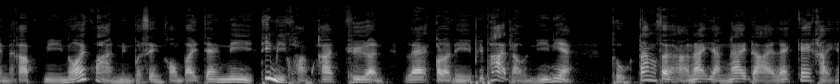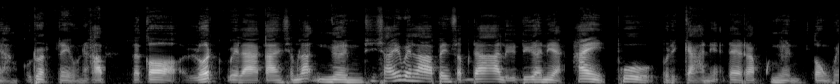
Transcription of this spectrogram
นนะครับ มีน้อยกว่า 1%ของใบแจ้งหนี้ที่มีความคลาดเคลื่อน และกรณีพิพาทเหล่านี้เนี่ยถูกตั้งสถานะอย่างง่ายดายและแก้ไขอย่างรวดเร็วนะครับ แล้วก็ลดเวลาการชำระเงินที่ใช้เวลาเป็นสัปดาห์หรือเดือนเนี่ยให้ผู้บริการเนี่ยได้รับเงินตรงเว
